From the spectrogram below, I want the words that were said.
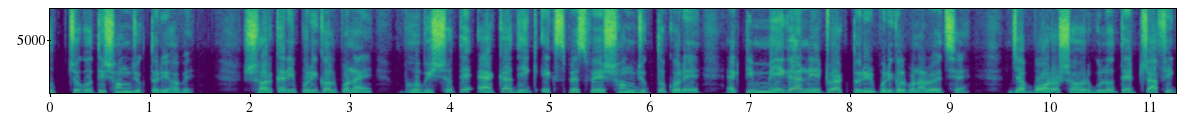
উচ্চগতি সংযোগ তৈরি হবে। সরকারি পরিকল্পনায় ভবিষ্যতে একাধিক এক্সপ্রেসওয়ে সংযুক্ত করে একটি মেগা নেটওয়ার্ক তৈরির পরিকল্পনা রয়েছে, যা বড় শহরগুলোতে ট্রাফিক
